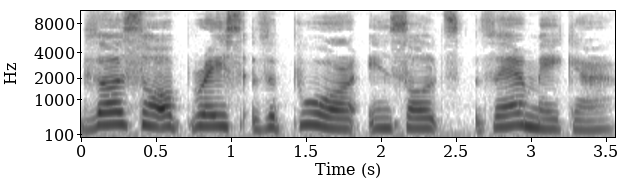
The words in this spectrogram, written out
Those who oppress the poor insults their Maker,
